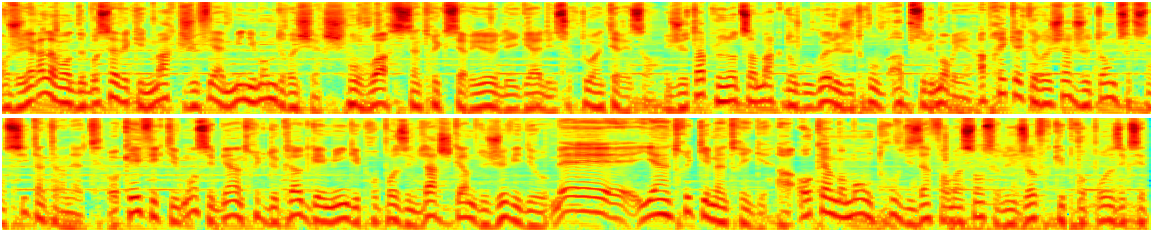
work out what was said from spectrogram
En général, avant de bosser avec une marque, je fais un minimum de recherche pour voir si c'est un truc sérieux, légal et surtout intéressant. Je tape le nom de sa marque dans Google et je trouve absolument rien. Après quelques recherches, je tombe sur son site internet. Ok, effectivement, c'est bien un truc de cloud gaming, il propose une large gamme de jeux vidéo. Mais il y a un truc qui m'intrigue. À aucun moment on trouve des informations sur les offres qu'il propose, etc.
